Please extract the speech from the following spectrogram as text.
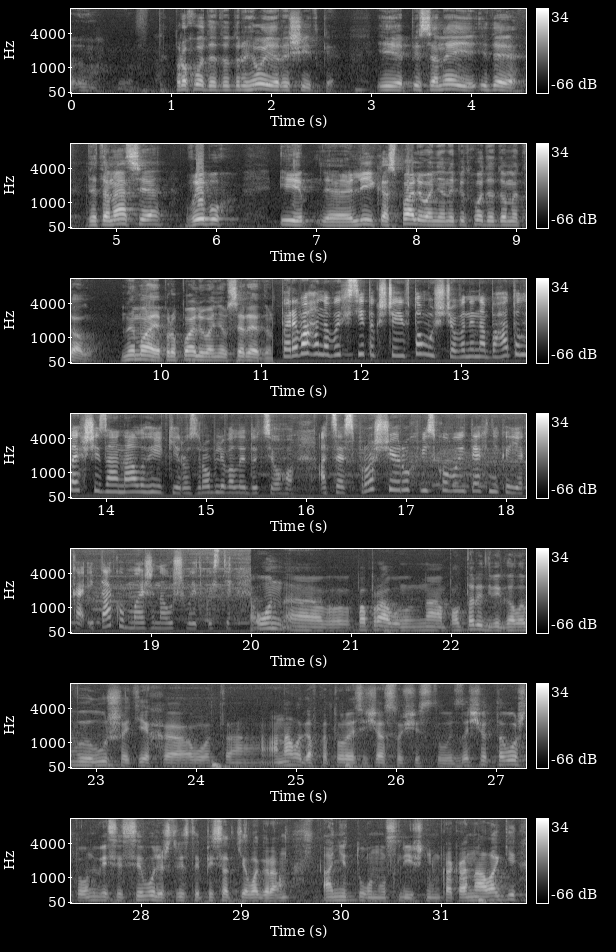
проходить до другої решітки, і після неї йде детонація, вибух, і е, лійка спалювання не підходить до металу. Немає пропалювання всередину. Перевага нових сіток ще й в тому, що вони набагато легші за аналоги, які розроблювали до цього. А це спрощує рух військової техніки, яка і так обмежена у швидкості. Он э, по праву на полторы-две головы лучше тех э, вот, э, аналогов, которые сейчас существуют. За счет того, что он весит всего лишь 350 килограмм, а не тонну с лишним, как аналоги,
